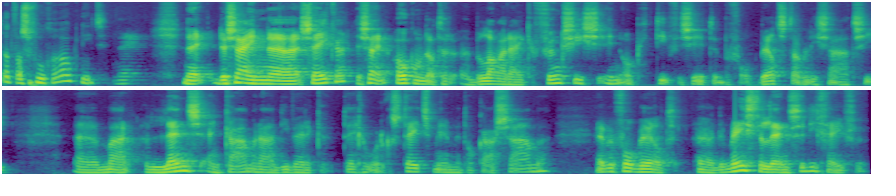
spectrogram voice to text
Dat was vroeger ook niet. Nee, nee er zijn uh, zeker. Er zijn ook omdat er uh, belangrijke functies in objectieven zitten, bijvoorbeeld beeldstabilisatie. Uh, maar lens en camera die werken tegenwoordig steeds meer met elkaar samen. En bijvoorbeeld de meeste lenzen die geven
